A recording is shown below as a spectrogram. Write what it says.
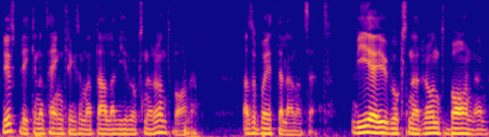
Lyft blicken och tänk liksom att alla vi är vuxna runt barnen. Alltså på ett eller annat sätt. Vi är ju vuxna runt barnen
